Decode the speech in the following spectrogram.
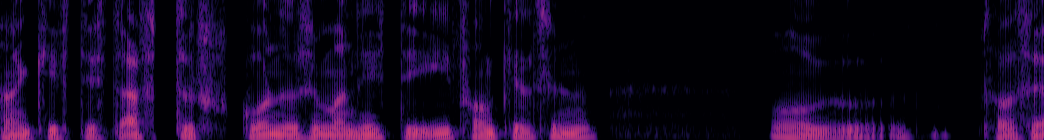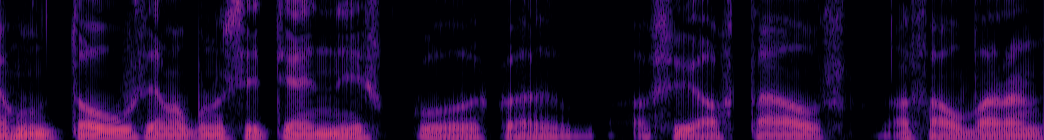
hann giftist aftur konu sem hann hitti í fangelsinu og þá þegar hún dó þegar hann var búin að sitja inn í sko eitthvað á 7-8 ár að þá var hann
